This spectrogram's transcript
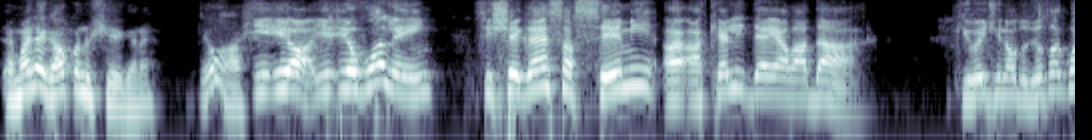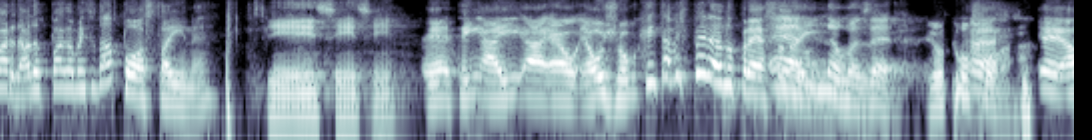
É mais legal quando chega, né? Eu acho. E, e, ó, e, eu vou além. Se chegar essa semi, a- aquela ideia lá da. Que o Edinaldo Deus tá guardado pro pagamento da aposta aí, né? Sim, sim, sim. É, tem aí. a- É, o- é o jogo que ele tava esperando pra essa É, daí. não, mas é. Eu tô É. fora. É, ó,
